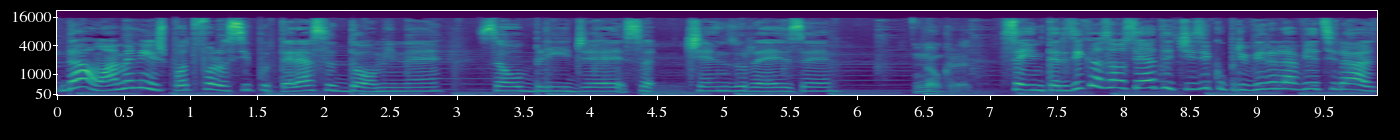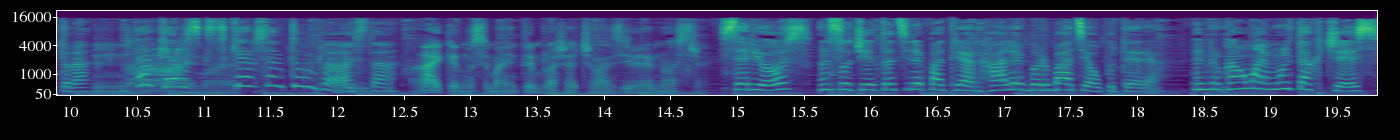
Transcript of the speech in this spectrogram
Da, oamenii își pot folosi puterea să domine, să oblige, să cenzureze, Nu cred. Să interzică sau să ia decizii cu privire la viețile altora. N-ai, da, chiar, mă. chiar se întâmplă asta. Hai că nu se mai întâmplă așa ceva în zilele noastre. Serios, în societățile patriarhale, bărbații au puterea. Pentru că au mai mult acces,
